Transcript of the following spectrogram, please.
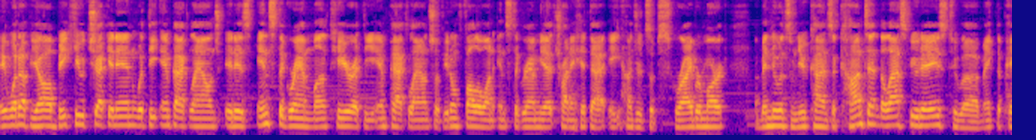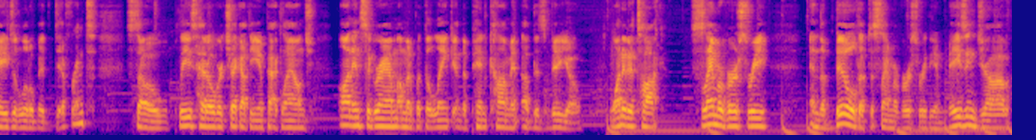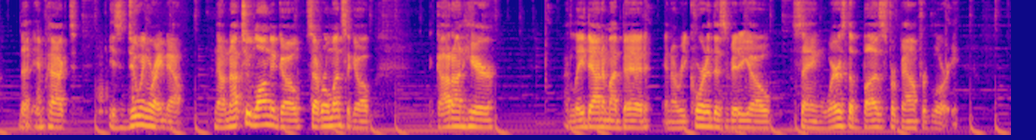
Hey, what up, y'all? BQ checking in with the Impact Lounge. It is Instagram month here at the Impact Lounge. So if you don't follow on Instagram yet, trying to hit that 800 subscriber mark. I've been doing some new kinds of content the last few days to uh, make the page a little bit different. So please head over, check out the Impact Lounge on Instagram. I'm going to put the link in the pinned comment of this video. Wanted to talk Slammiversary and the build up to Slammiversary, the amazing job that Impact is doing right now. Now, not too long ago, several months ago, I got on here, I laid down in my bed, and I recorded this video saying, Where's the buzz for Bound for Glory?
